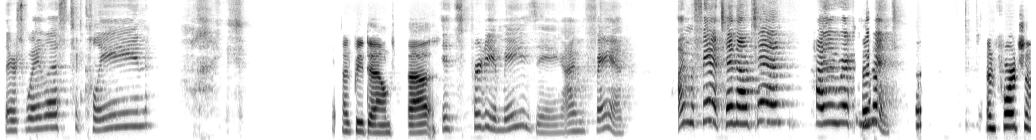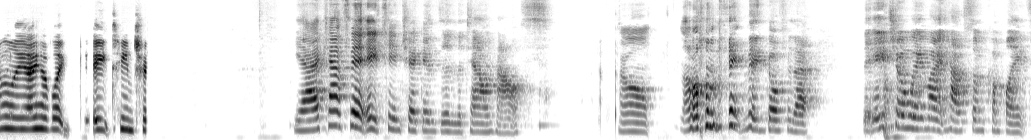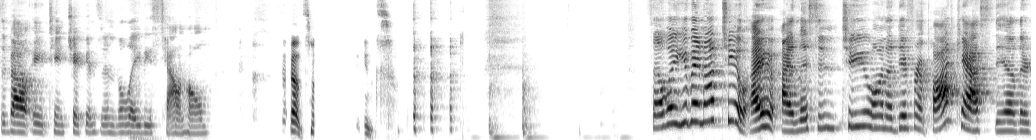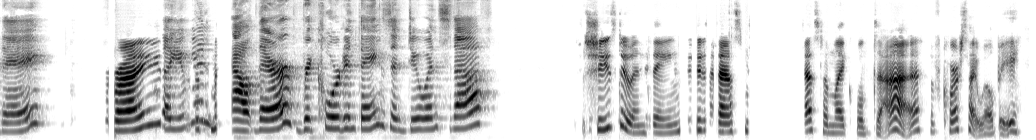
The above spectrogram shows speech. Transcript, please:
There's way less to clean. I'd be down for that. It's pretty amazing. I'm a fan. I'm a fan. 10 out of 10. Highly recommend. Unfortunately, I have like 18 chickens. Yeah, I can't fit 18 chickens in the townhouse. No, I don't think they'd go for that. The HOA might have some complaints about 18 chickens in the ladies' townhome. Got some needs. So what you been up to? I I listened to you on a different podcast the other day. Right? So you've been out there recording things and doing stuff. She's doing things. She just asked me. Asked, I'm like, well, duh. Of course I will be.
